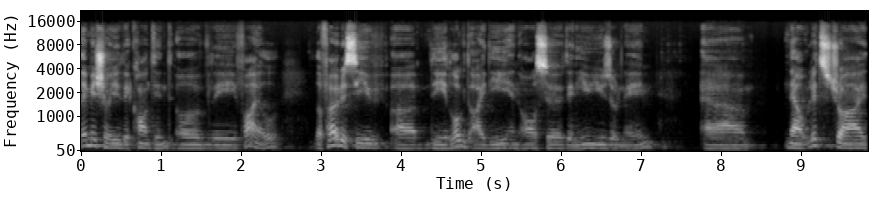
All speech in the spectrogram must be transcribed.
Let me show you the content of the file. The file receive uh, the logged ID and also the new username. Um, now let's try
